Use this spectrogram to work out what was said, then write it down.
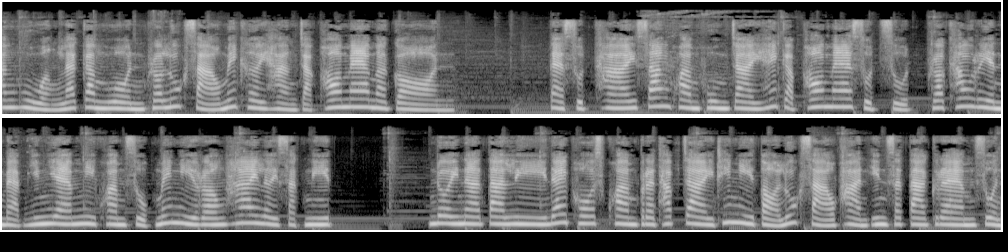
ทั้งห่วงและกังวล เพราะลูกสาวไม่เคยห่างจากพ่อแม่มาก่อน แต่สุดท้ายสร้างความภูมิใจให้กับพ่อแม่สุดๆ เพราะเข้าเรียนแบบยิ้มแย้มมีความสุขไม่มีร้องไห้เลยสักนิด โดยนาตาลีได้โพสต์ความประทับใจที่มีต่อลูกสาวผ่านอินสตาแกรมส่วน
